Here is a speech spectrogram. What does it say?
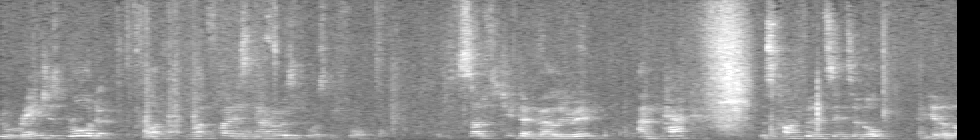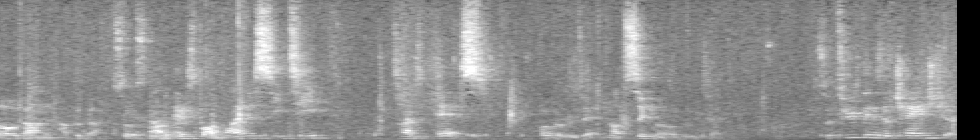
your range is broader, not, not quite as narrow as it was before substitute that value in, unpack this confidence interval, and get a lower bound and upper bound. So it's now x bar minus ct times s over root n, not sigma over root n. So two things have changed here.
